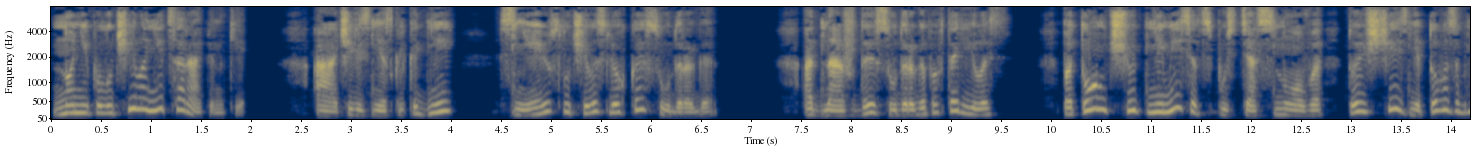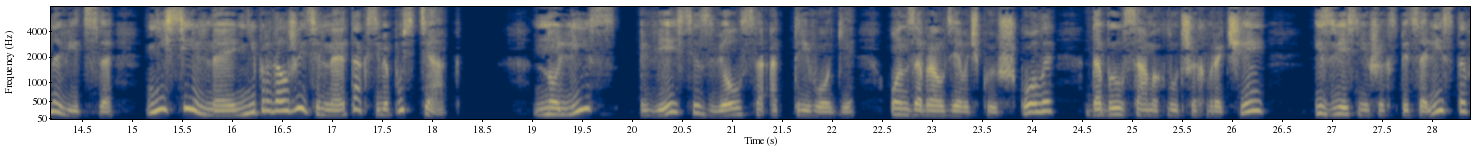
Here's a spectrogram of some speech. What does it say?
но не получила ни царапинки. А через несколько дней с нею случилась легкая судорога. Однажды судорога повторилась. Потом, чуть не месяц спустя, снова, то исчезнет, то возобновится. Не сильная, не продолжительная, так себе пустяк. Но лис весь извелся от тревоги. Он забрал девочку из школы, добыл самых лучших врачей известнейших специалистов,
